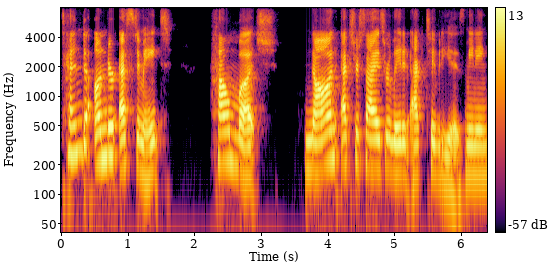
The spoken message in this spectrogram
tend to underestimate how much non-exercise related activity is, meaning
